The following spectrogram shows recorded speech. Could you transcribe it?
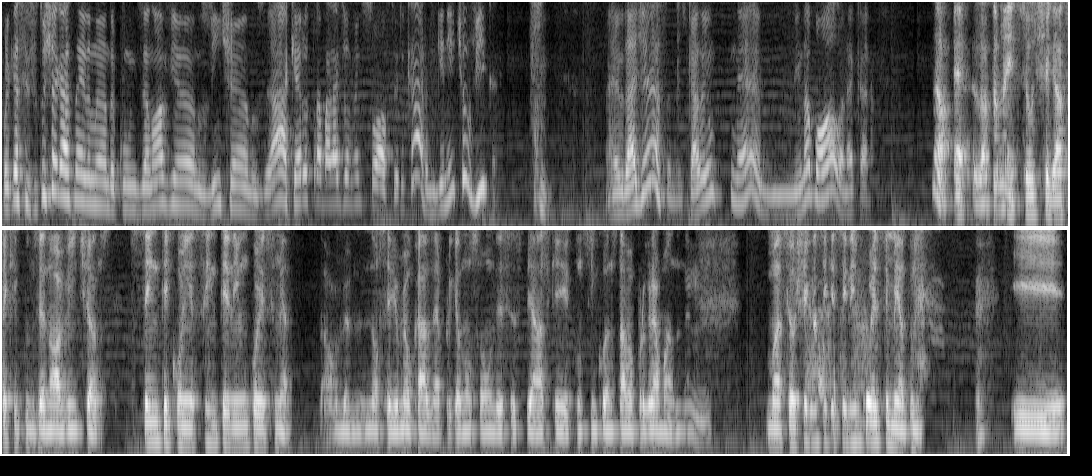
Porque assim, se tu chegasse na Irlanda com 19 anos, 20 anos, ah, quero trabalhar desenvolvendo software, cara, ninguém nem te ouvir, cara. A realidade é essa, né? os caras né, nem na bola, né, cara? Não, é, exatamente. Se eu chegasse aqui com 19, 20 anos, sem ter, conhe sem ter nenhum conhecimento, não seria o meu caso, né? Porque eu não sou um desses piás que com 5 anos estava programando, né? Uhum. Mas se eu chegasse aqui sem nenhum conhecimento, né? e,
